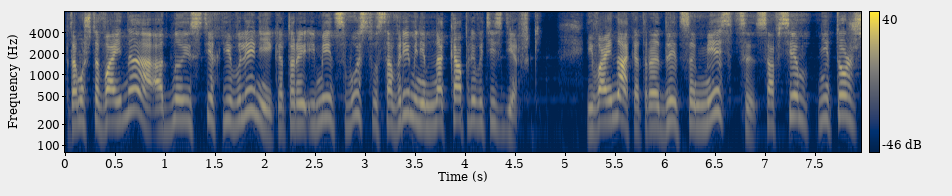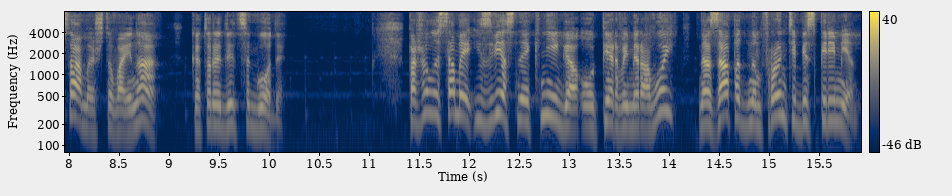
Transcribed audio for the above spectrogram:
Потому что война – одно из тех явлений, которое имеет свойство со временем накапливать издержки. И война, которая длится месяцы, совсем не то же самое, что война, которая длится годы. Пожалуй, самая известная книга о Первой мировой «На Западном фронте без перемен».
